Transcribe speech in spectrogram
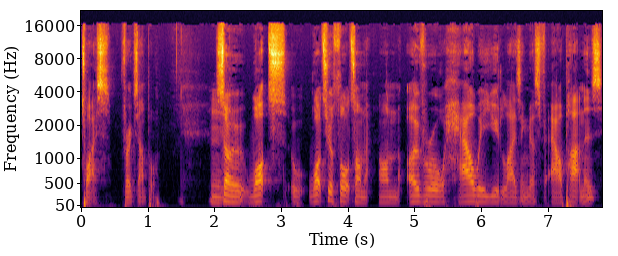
twice, for example. So what's what's your thoughts on on overall how we're utilizing this for our partners,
